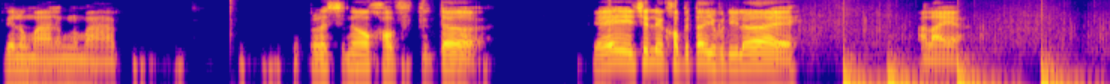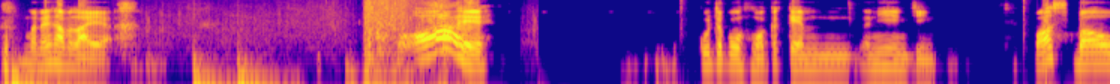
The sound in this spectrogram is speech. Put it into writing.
เลื่อนลงมาลงลงมาครับ personal computer เฮ้ยฉันเรียนคอมพิวเตอร์อยู่พอดีเลย อะไรอะ มันให้ทำอะไรอะ โอ้ย กูจะปวดหัวกับเกมอันนี้จริงๆ Boss Ball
